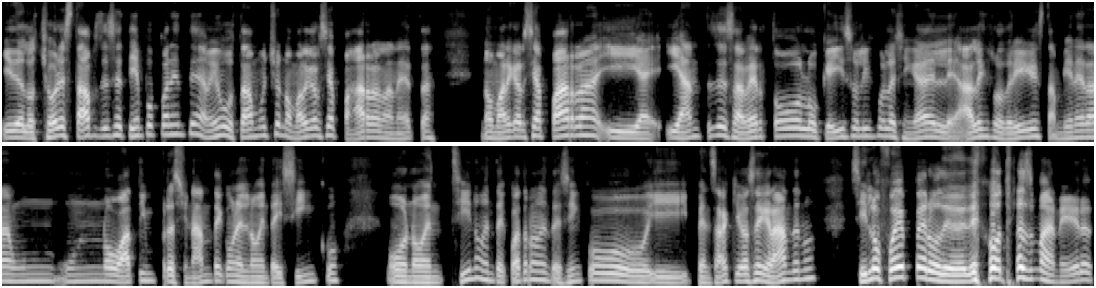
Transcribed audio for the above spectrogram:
Y de los shortstops de ese tiempo, aparente, a mí me gustaba mucho Nomar García Parra, la neta. Nomar García Parra, y, y, antes de saber todo lo que hizo el hijo de la chingada de Alex Rodríguez, también era un, un novato impresionante con el 95 o sí, 94, 95 y pensaba que iba a ser grande, ¿no? Sí lo fue, pero de, de otras maneras.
